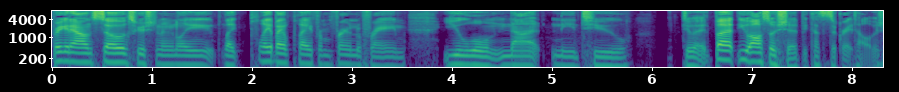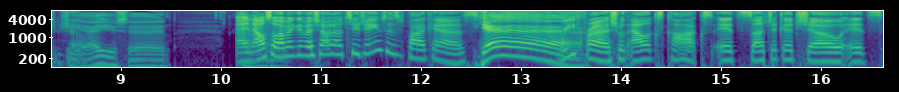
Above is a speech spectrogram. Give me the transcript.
break it down so excruciatingly, like play by play from frame to frame. You will not need to do it, but you also should because it's a great television show. Yeah, you should. And also, Um, I'm gonna give a shout out to James's podcast. Yeah. Refresh with Alex Cox. It's such a good show. It's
